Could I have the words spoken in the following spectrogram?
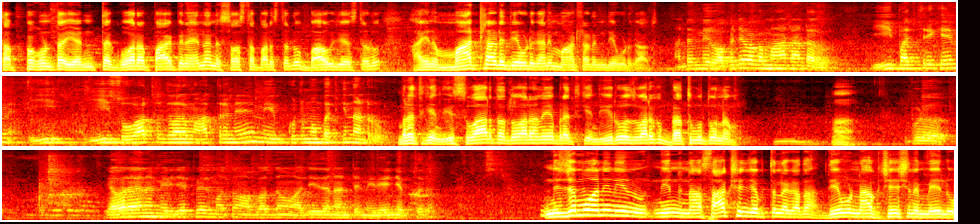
తప్పకుండా ఎంత ఘోర పాపినైనా ఆయన స్వస్థపరుస్తాడు బాగు చేస్తాడు. ఆయన మాట్లాడే దేవుడు కానీ మాట్లాడని దేవుడు కాదు. అంటే మీరు ఒకటే ఒక మాట అంటారు. ఈ పత్రికే ఈ ఈ సువార్త ద్వారా మాత్రమే మీ కుటుంబం బతికింది అంటారు. బ్రతికింది. ఈ సువార్త ద్వారానే బ్రతికింది. ఈ రోజు వరకు బ్రతుకుతున్నాం. ఇప్పుడు ఎవరైనా మీరు చెప్పేది మొత్తం అబద్ధం అది ఇది అని అంటే మీరు ఏం చెప్తారు? నిజము అని నేను నేను నా సాక్ష్యం చెప్తున్నా కదా దేవుడు నాకు చేసిన మేలు.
